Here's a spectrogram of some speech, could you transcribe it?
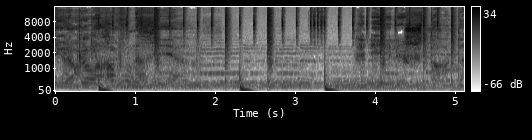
ее главное Или что-то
